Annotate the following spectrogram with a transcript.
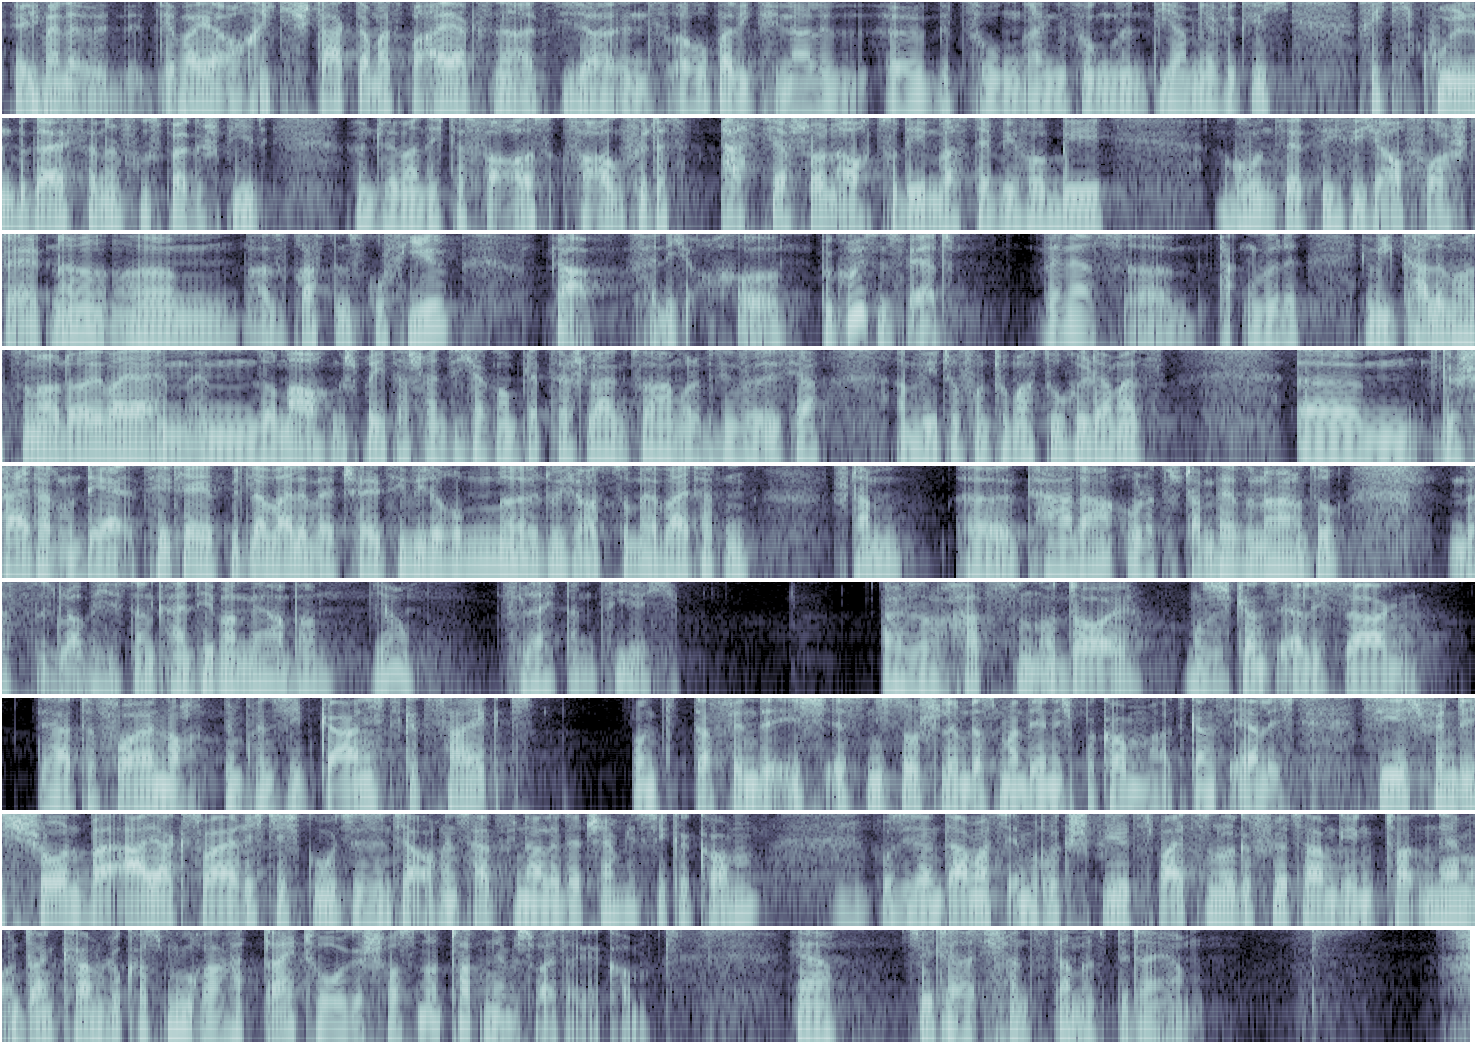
ja, ich meine, der war ja auch richtig stark damals bei Ajax, ne, als die da ins Europa League Finale äh, gezogen, eingezogen sind. Die haben ja wirklich richtig coolen, begeisternden Fußball gespielt. Und wenn man sich das vor, aus, vor Augen führt, das passt ja schon auch zu dem, was der BVB grundsätzlich sich auch vorstellt. Ne? Ähm, also passt ins Profil. Ja, fände ich auch äh, begrüßenswert, wenn er es äh, packen würde. Wie Callum Hudson-Odoi war ja im, im Sommer auch ein Gespräch, das scheint sich ja komplett zerschlagen zu haben, oder beziehungsweise ist ja am Veto von Thomas Tuchel damals ähm, gescheitert und der zählt ja jetzt mittlerweile bei Chelsea wiederum äh, durchaus zum erweiterten Stammkader äh, oder zu Stammpersonal und so. Das, glaube ich, ist dann kein Thema mehr, aber ja, vielleicht dann ziehe ich. Also Hudson O'Doy, muss ich ganz ehrlich sagen, der hatte vorher noch im Prinzip gar nichts gezeigt und da finde ich, ist nicht so schlimm, dass man den nicht bekommen hat, ganz ehrlich. Ziehe ich, finde ich schon, bei Ajax war er richtig gut. Sie sind ja auch ins Halbfinale der Champions League gekommen, mhm. wo sie dann damals im Rückspiel 2 zu 0 geführt haben gegen Tottenham und dann kam Lukas Mura, hat drei Tore geschossen und Tottenham ist weitergekommen. Ja, bitter. Ich fand es damals bitter, ja.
